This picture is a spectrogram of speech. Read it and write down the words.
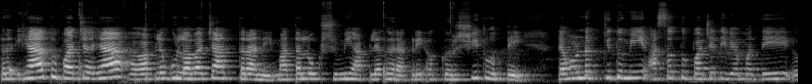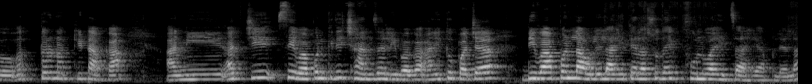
तर ह्या तुपाच्या ह्या आपल्या गुलाबाच्या अत्तराने माता लक्ष्मी आपल्या घराकडे आकर्षित होते. त्यामुळे नक्की तुम्ही असं तुपाच्या दिव्यामध्ये अत्तर नक्की टाका. आणि आजची सेवा पण किती छान झाली बघा. आणि तुपाच्या दिवा पण लावलेला आहे. त्याला सुद्धा एक फुल व्हायचं आहे आपल्याला.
